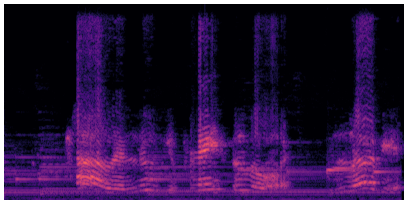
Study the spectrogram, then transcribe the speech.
Hallelujah. Praise the Lord. Love you.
